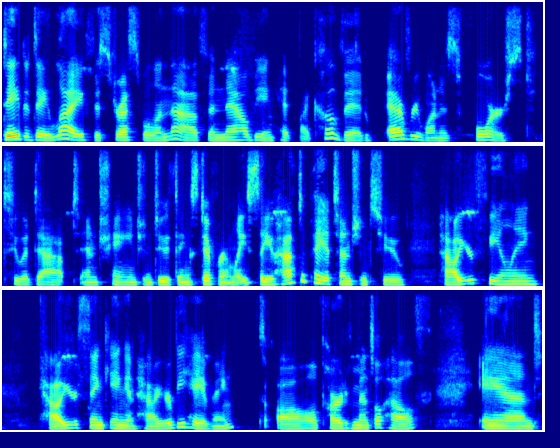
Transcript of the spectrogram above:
day to day life is stressful enough. And now, being hit by COVID, everyone is forced to adapt and change and do things differently. So, you have to pay attention to how you're feeling, how you're thinking, and how you're behaving. It's all part of mental health. And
